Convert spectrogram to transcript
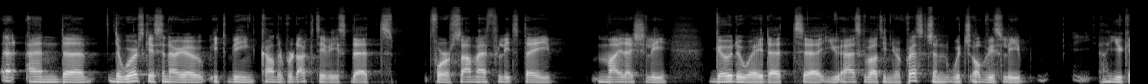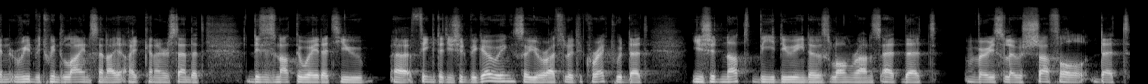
Uh, and uh, the worst case scenario, it being counterproductive, is that for some athletes they might actually go the way that uh, you ask about in your question, which obviously you can read between the lines, and I, I, can understand that this is not the way that you uh, think that you should be going. So you're absolutely correct with that. You should not be doing those long runs at that very slow shuffle that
